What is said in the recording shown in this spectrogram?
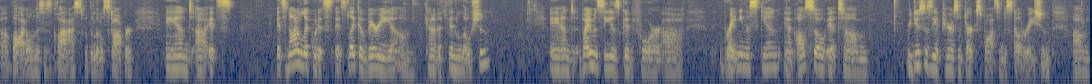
uh, bottle, and this is glass with a little stopper. And uh, it's it's not a liquid, it's, it's like a very um, kind of a thin lotion. And vitamin C is good for uh, brightening the skin, and also it um, reduces the appearance of dark spots and discoloration. Um,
